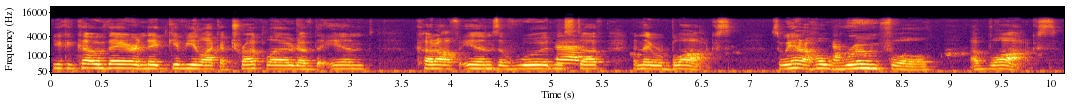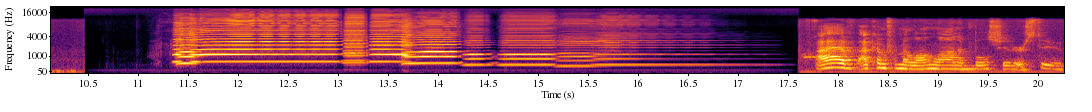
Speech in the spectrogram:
you could go there and they'd give you like a truckload of the end, cut off ends of wood and Yeah. stuff, and they were blocks. So we had a whole room full of blocks. I have I come from a long line of bullshitters too.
